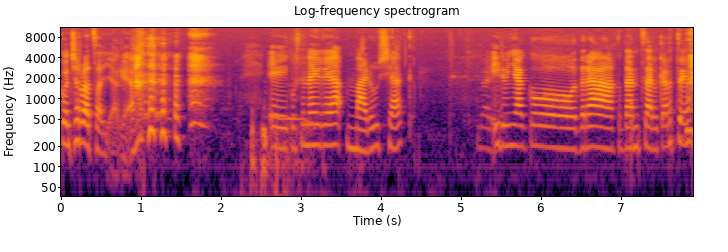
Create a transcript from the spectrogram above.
kontserbatzaileak, gea. E, ikusten nahi gea Maruxak, Iruñako drag dantza elkartea.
